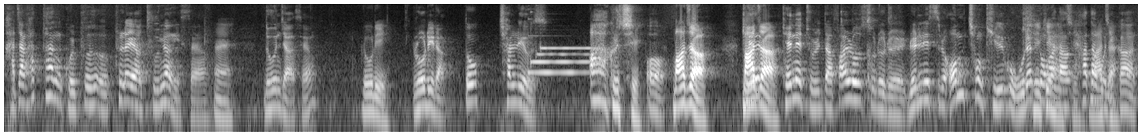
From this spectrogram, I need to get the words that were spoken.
가장 핫한 골프 플레이어 두 명 있어요. 네. 누군지 아세요? 로리 롤이랑 또 찰리 우스. 아, 그렇지. 어. 맞아. 맞아. 걔네, 걔네 둘 다 팔로우 스루를 릴리스를 엄청 길고 오랫동안 길게 하- 하지. 하다 맞아. 보니까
